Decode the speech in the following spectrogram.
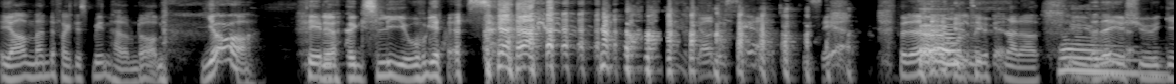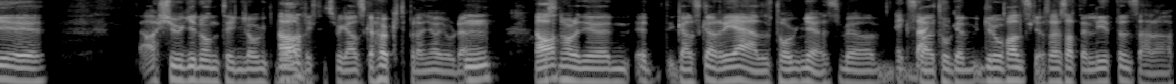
jag använde faktiskt min häromdagen. Ja! Till... Högg sly och ogräs. ja, du ser. Du ser. För det där är ju typ där, det där är ju 20, ja 20 någonting långt blad Ja. liksom, som är ganska högt på den jag gjorde. Mm. Och Ja, sen har den ju en ett ganska rejäl tånge som jag Exakt. bara tog en grovhandske. Så jag satte en liten så här,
